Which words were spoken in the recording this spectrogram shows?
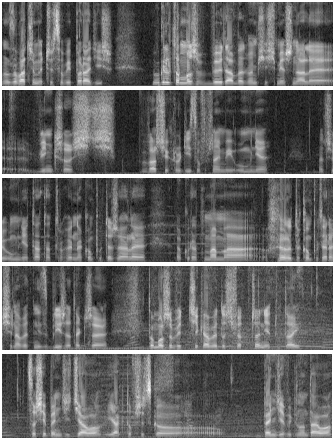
No zobaczymy, czy sobie poradzisz. W ogóle to może wydawać wam się śmieszne, ale większość waszych rodziców, przynajmniej u mnie, znaczy u mnie tata trochę na komputerze, ale akurat mama do komputera się nawet nie zbliża, także to może być ciekawe doświadczenie tutaj, co się będzie działo, jak to wszystko będzie wyglądało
